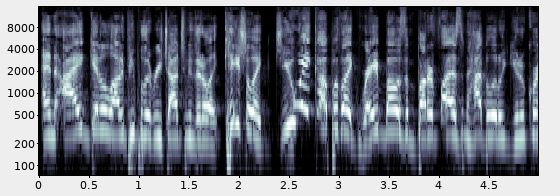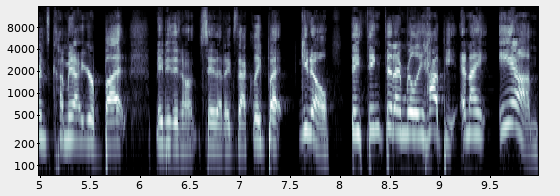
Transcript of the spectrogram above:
And I get a lot of people that reach out to me that are like, Keisha, like, do you wake up with like rainbows and butterflies and happy little unicorns coming out your butt? Maybe they don't say that exactly, but you know, they think that I'm really happy and I am,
